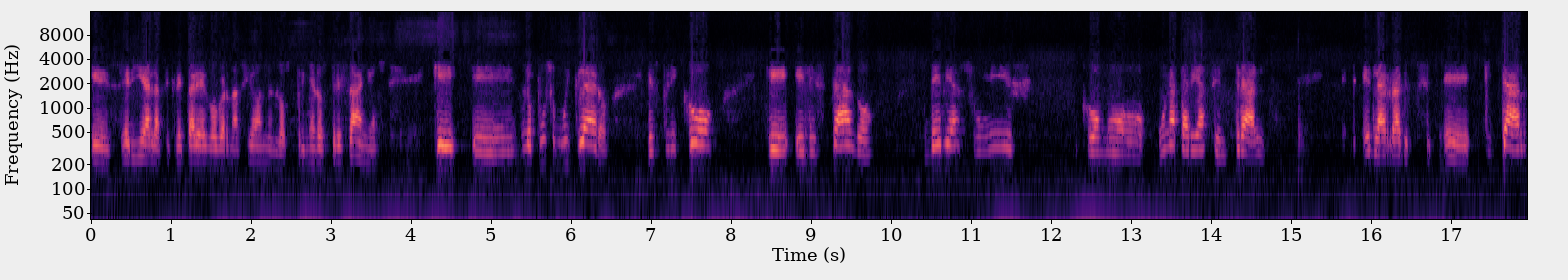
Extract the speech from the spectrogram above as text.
que sería la secretaria de gobernación en los primeros tres años, que eh, lo puso muy claro, explicó que el Estado debe asumir como una tarea central la, eh, quitar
